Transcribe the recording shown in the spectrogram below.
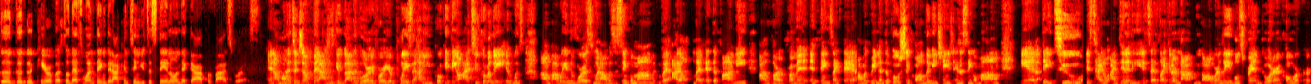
good, good, good care of us. So that's one thing that I continue to stand on that God provides for us. And I wanted to jump in. I just give God the glory for your points and how you broke it down. I too could relate. It was um, by way of divorce when I was a single mom, but I don't let that define me. I learned from it and things like that. I was reading a devotion called Living Change as a Single Mom, and day two is titled Identity. It says, like it or not, we all wear labels friend, daughter, and coworker.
